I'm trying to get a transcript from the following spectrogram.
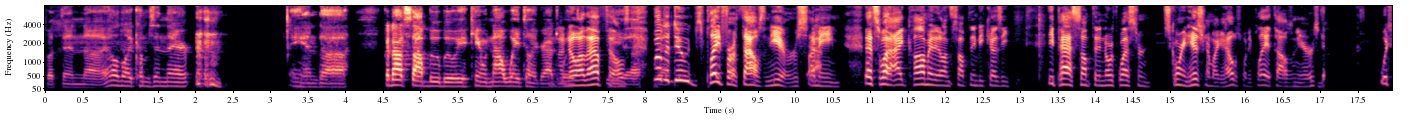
But then uh, Illinois comes in there and uh, could not stop Boo Buie. He can't not wait till he graduates. I know how that feels. uh, Well, yeah. the dude's played for a thousand years. I mean, that's why I commented on something because he he passed something in Northwestern scoring history. I'm like, it helps when you play a thousand years. Which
